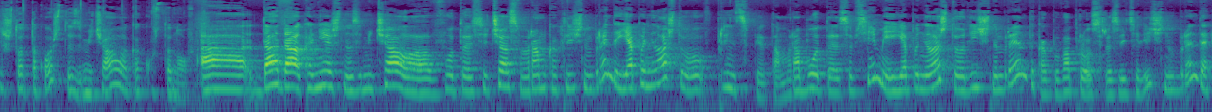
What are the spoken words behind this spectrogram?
ли что-то такое, что ты замечала как установку? А, да, да, конечно, замечала. Вот э, сейчас в рамках личного бренда я поняла, что, в принципе, там, работая со всеми, я поняла, что личный бренд, как бы вопрос развития личного бренда,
